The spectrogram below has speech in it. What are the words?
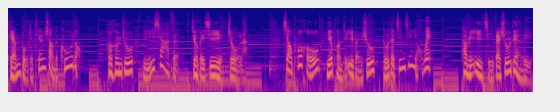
填补着天上的窟窿。哼哼猪一下子就被吸引住了。小泼猴也捧着一本书，读得津津有味。他们一起在书店里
